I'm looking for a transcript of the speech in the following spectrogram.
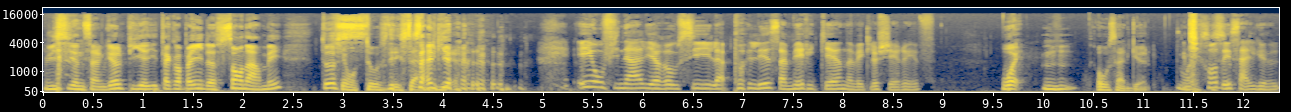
Lui ici, il a une sale gueule, puis il est accompagné de son armée. Tous, Qui ont tous des sales gueules. Et au final, il y aura aussi la police américaine avec le shérif. ouais. mhm. Oh, sale gueule. Ouais, qui c'est ont ça. des sales gueules.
